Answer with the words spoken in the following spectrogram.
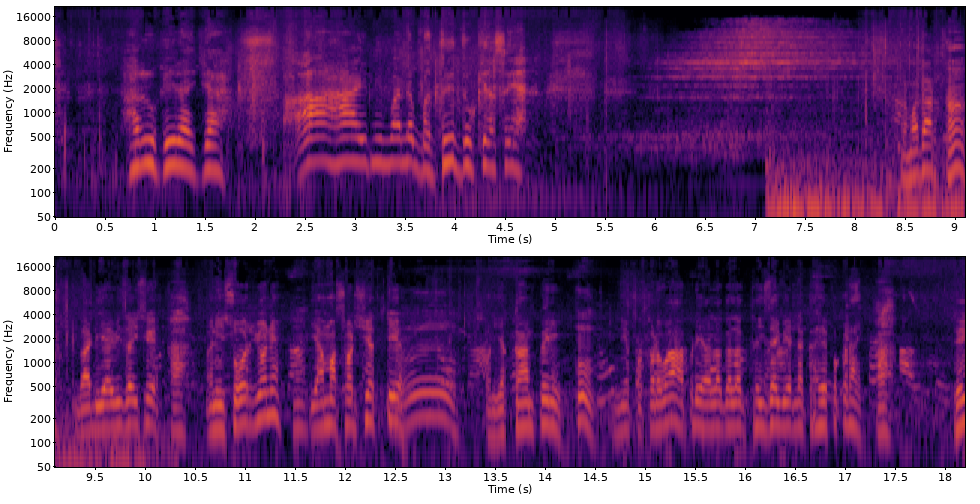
સારું ગીરા જા. આ હા એની માને બધું દુખ્યા છે. સમાધાર હા. ગાડી આવી જાય છે. હા. અને સોર્યો ને એ આમાં સડશે જ તે. પણ એક કામ કરી એને પકડવા આપણે અલગ અલગ થઈ જાય એટલે કાંઈ પકડાય. હા. હે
